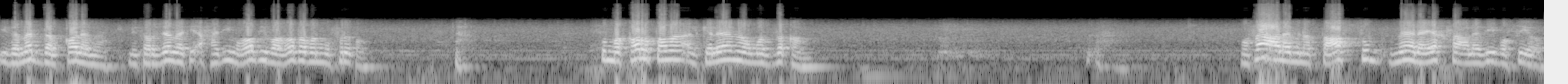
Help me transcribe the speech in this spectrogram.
إذا مد القلم لترجمة أحدهم غضب غضبا مفرطا. ثم قرطم الكلام ومزقه. وفعل من التعصب ما لا يخفى على ذي بصيرة.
